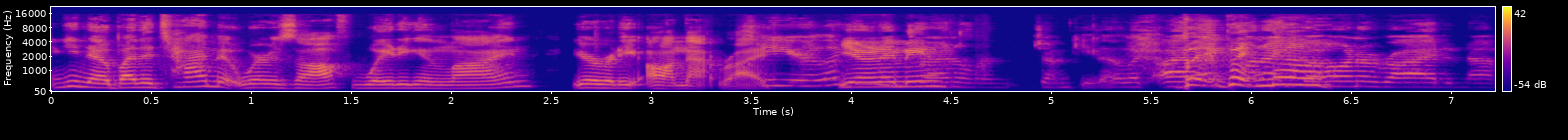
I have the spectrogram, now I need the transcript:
You know, by the time it wears off, waiting in line, you're already on that ride. See, you're like You know what I mean? adrenaline junkie though. Like I But- like but when I no. go on a ride and not,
